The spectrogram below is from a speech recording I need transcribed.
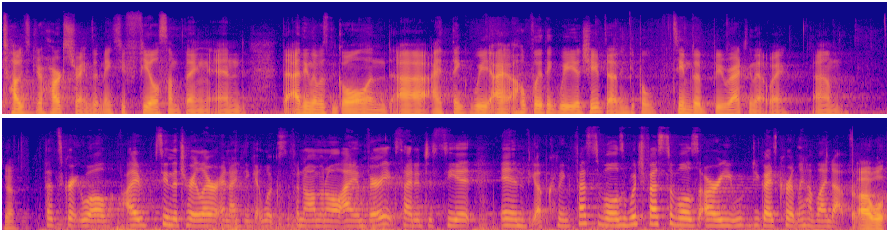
tugs at your heartstrings. It makes you feel something, and I think that was the goal. And uh, I think we, I hopefully think we achieved that. I think people seem to be reacting that way. Um, that's great. Well, I've seen the trailer and I think it looks phenomenal. I am very excited to see it in the upcoming festivals. Which festivals are you, do you guys currently have lined up? Uh, well,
